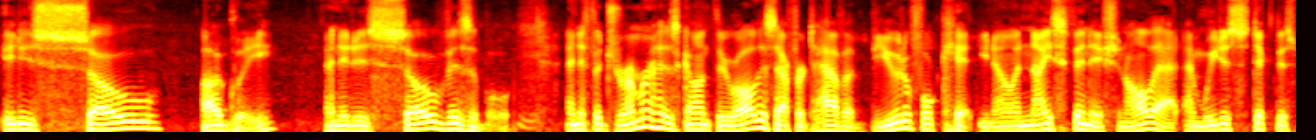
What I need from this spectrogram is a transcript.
it is so ugly and it is so visible. And if a drummer has gone through all this effort to have a beautiful kit, you know, a nice finish and all that, and we just stick this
